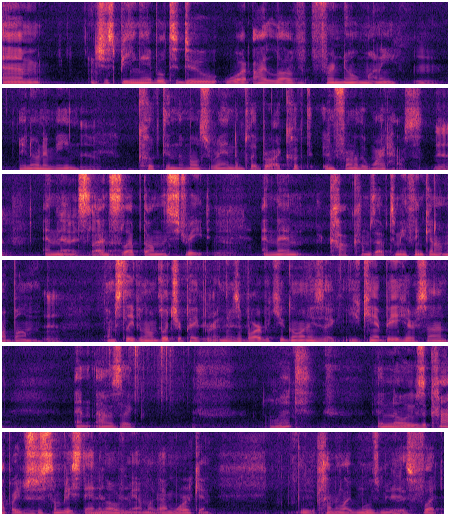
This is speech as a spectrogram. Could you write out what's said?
um, just being able to do what I love for no money, Mm. you know what I mean? Yeah. Cooked in the most random place. Bro, I cooked in front of the White House Yeah. And Yeah, then I saw and slept on the street. Yeah. And then a cop comes up to me thinking I'm a bum. Yeah. I'm sleeping on butcher paper and there's a barbecue going. He's like, You can't be here, son. And I was like, What? I didn't know he was a cop. It was just somebody standing over me. I'm like, I'm working. He kind of like moves me with his foot.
